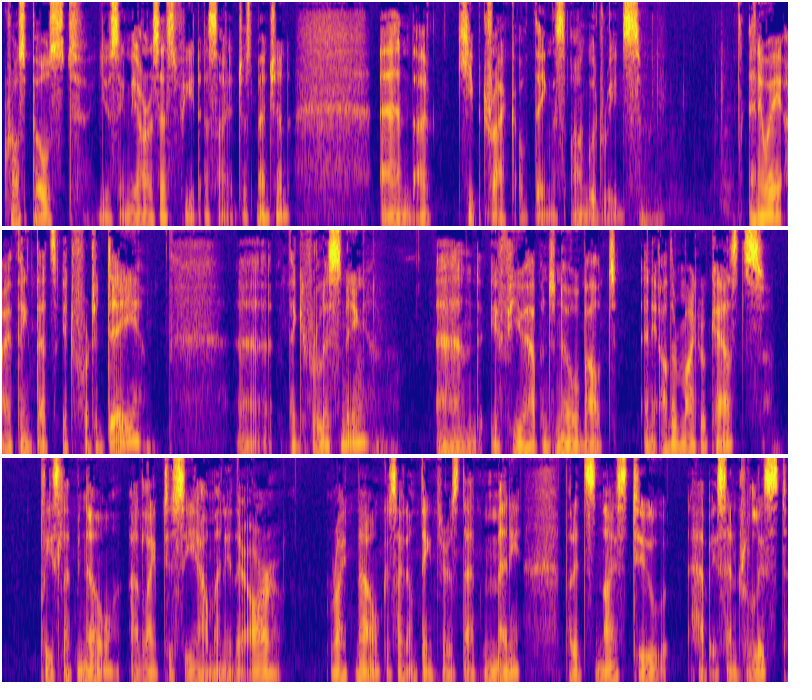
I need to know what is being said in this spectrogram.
cross post using the RSS feed as I just mentioned, and I'll keep track of things on Goodreads. Anyway, I think that's it for today. Uh, thank you for listening. And if you happen to know about any other microcasts, please let me know. I'd like to see how many there are right now because I don't think there's that many, but it's nice to have a central list.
